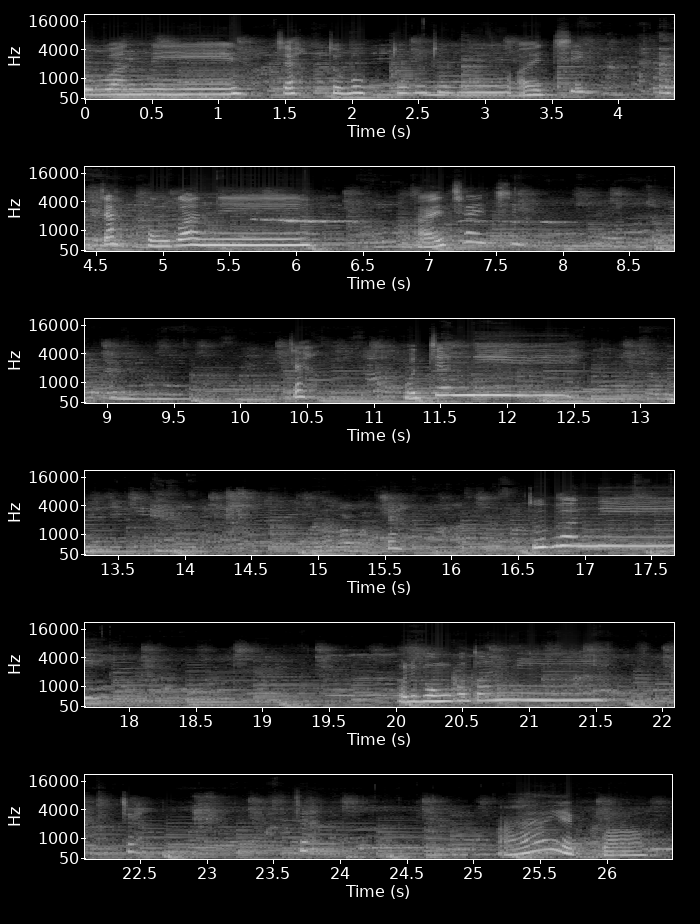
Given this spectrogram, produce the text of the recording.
두부 언니. 자, 두부, 두부, 두부. 옳지. 자, 봉구 언니. 옳지, 옳지. 자, 모찌 언니. 자, 두부 언니. 우리 봉구도 언니. 자. 자. 아, 예뻐.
